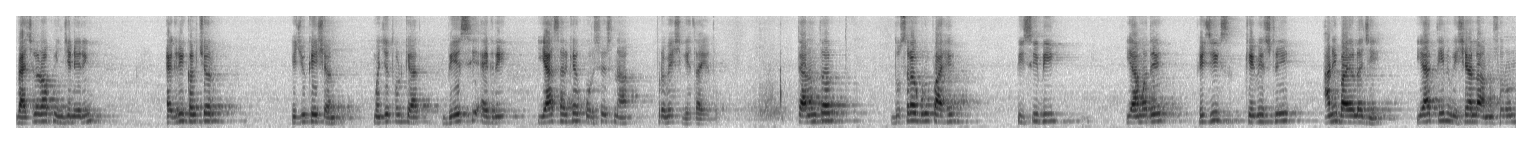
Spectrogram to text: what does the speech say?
bachelor of engineering agriculture education म्हणजे थोडक्यात बी एस सी ॲग्री यासारख्या कोर्सेसना प्रवेश घेता येतो. त्यानंतर दुसरा ग्रुप आहे पी सी बी यामध्ये फिजिक्स केमिस्ट्री आणि बायोलॉजी या तीन विषयाला अनुसरून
